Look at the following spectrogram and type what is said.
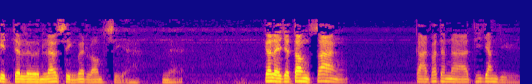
กิจเจริญแล้วสิ่งแวดล้อมเสียนะก็เลยจะต้องสร้างการพัฒนาที่ยั่งยืน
